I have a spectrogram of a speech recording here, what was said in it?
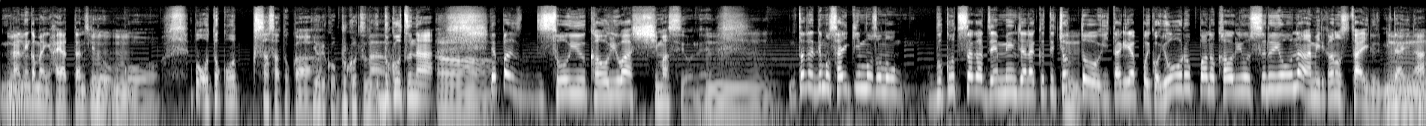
何年か前に流行ったんですけど、うんうんこうやっぱ男臭さとかよりこう武骨な。武骨な。やっぱそういう香りはしますよね。うん。ただでも最近もその武骨さが全面じゃなくてちょっとイタリアっぽいこうヨーロッパの香りをするようなアメリカのスタイルみたいな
